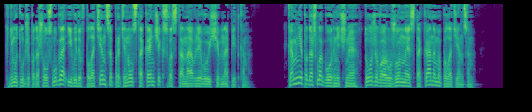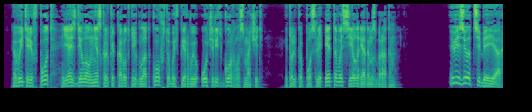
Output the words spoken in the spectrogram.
К нему тут же подошел слуга и, выдав полотенце, протянул стаканчик с восстанавливающим напитком. Ко мне подошла горничная, тоже вооруженная стаканом и полотенцем. Вытерев пот, я сделал несколько коротких глотков, чтобы в первую очередь горло смочить, и только после этого сел рядом с братом. «Везет тебе, Яр»,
